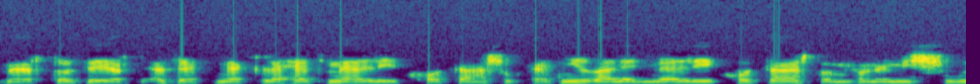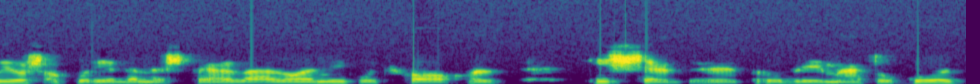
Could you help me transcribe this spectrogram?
mert azért ezeknek lehet mellékhatásuk. Tehát nyilván egy mellékhatást, ami ha nem is súlyos, akkor érdemes felvállalni, hogyha az kisebb problémát okoz,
